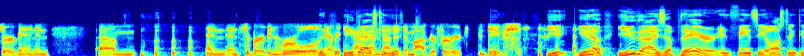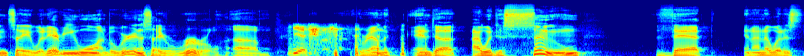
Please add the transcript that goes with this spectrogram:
suburban and um, and and suburban rural and everything. You I, guys I'm not a demographer, Davis. you you know you guys up there in fancy Austin can say whatever you want, but we're going to say rural um, yes. around the and uh, I would assume that, and I know what is,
